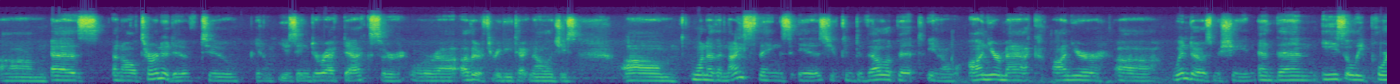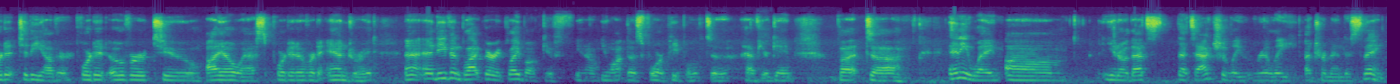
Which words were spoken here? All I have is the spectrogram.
um, as an alternative to you know using DirectX or or uh, other 3D technologies. Um, one of the nice things is you can develop it, you know, on your Mac, on your uh, Windows machine, and then easily port it to the other, port it over to iOS, port it over to Android, and even BlackBerry Playbook if you know you want those four people to have your game. But uh, anyway, um, you know that's that's actually really a tremendous thing.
